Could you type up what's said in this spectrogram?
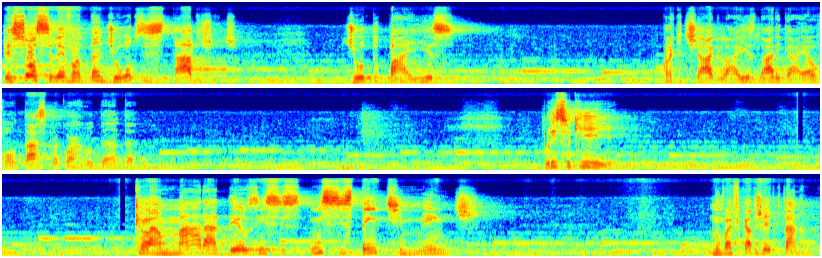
pessoas se levantando de outros estados, gente, de outro país, para que Tiago, Laís, Lara e Gael voltassem para Corgudanta. Por isso que clamar a Deus insistentemente não vai ficar do jeito que está, não.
